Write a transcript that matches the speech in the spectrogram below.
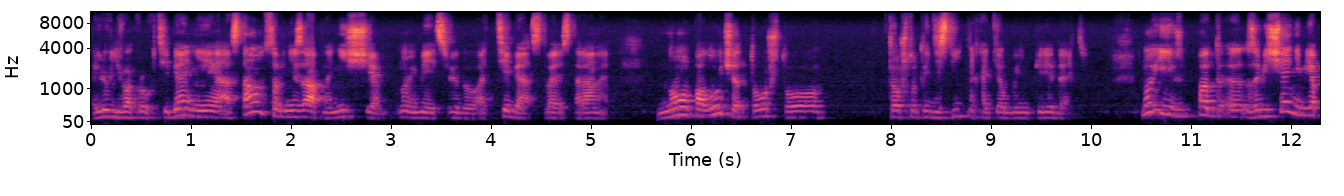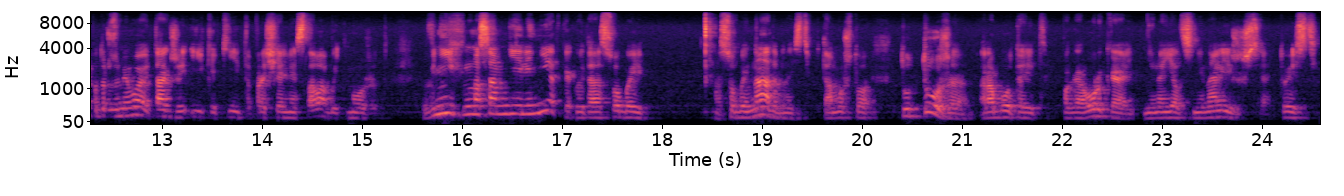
люди вокруг тебя не останутся внезапно ни с чем, ну, имеется в виду от тебя, с твоей стороны, но получат то, что, то, что ты действительно хотел бы им передать. Ну и под э, завещанием я подразумеваю также и какие-то прощальные слова, быть может. В них на самом деле нет какой-то особой особой надобности, потому что тут тоже работает поговорка «не наелся, не налижешься». То есть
